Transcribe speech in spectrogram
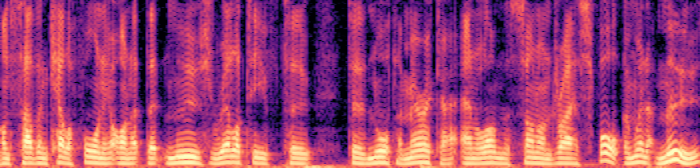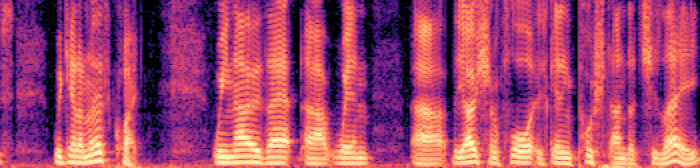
on southern California on it that moves relative to, to North America and along the San Andreas Fault. And when it moves, we get an earthquake. We know that uh, when uh, the ocean floor is getting pushed under Chile,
